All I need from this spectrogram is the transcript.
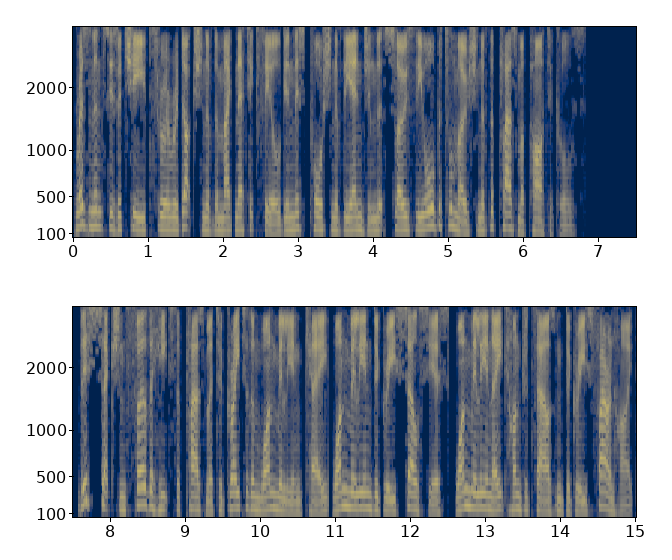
Resonance is achieved through a reduction of the magnetic field in this portion of the engine that slows the orbital motion of the plasma particles. This section further heats the plasma to greater than 1 million K 1 million degrees Celsius, 1,800,000 degrees Fahrenheit,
